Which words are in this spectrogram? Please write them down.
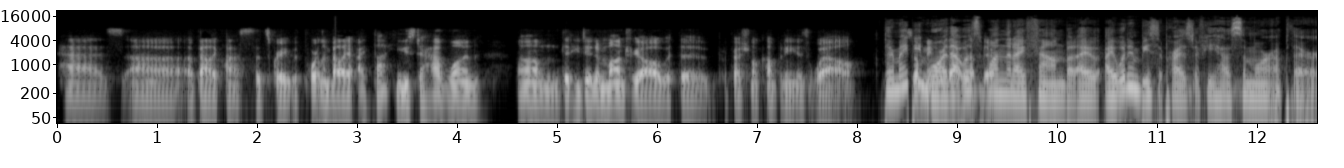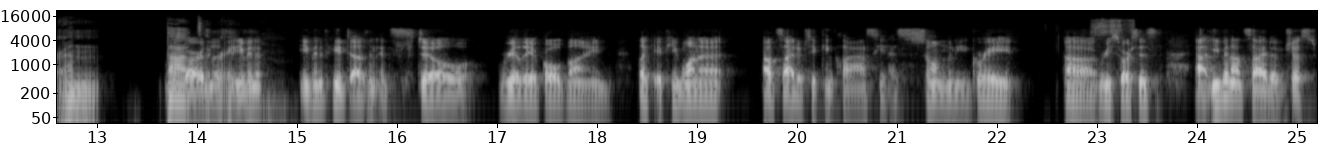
has uh, a ballet class that's great with Portland Ballet. I thought he used to have one um, that he did in Montreal with the professional company as well. there might So be more. That was one that I found, but I, I wouldn't be surprised if he has some more up there. And that's regardless great. even if even if he doesn't it's still really a gold mine like if you want to outside of taking class he has so many great uh, resources uh, even outside of just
